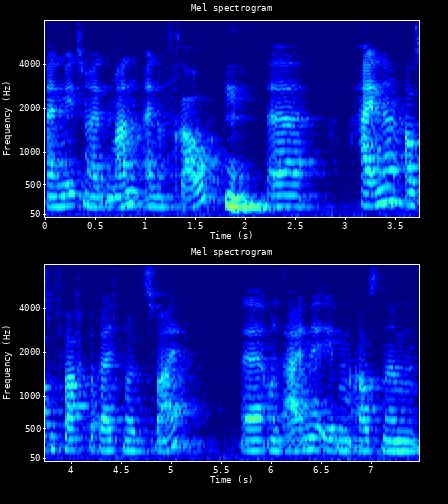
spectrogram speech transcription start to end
ein Mädchen, ein Mann, eine Frau, mhm. äh, eine aus dem Fachbereich 02 äh, und eine eben aus einem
